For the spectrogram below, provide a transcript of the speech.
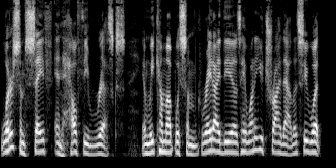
what are some safe and healthy risks. And we come up with some great ideas. Hey, why don't you try that? Let's see what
